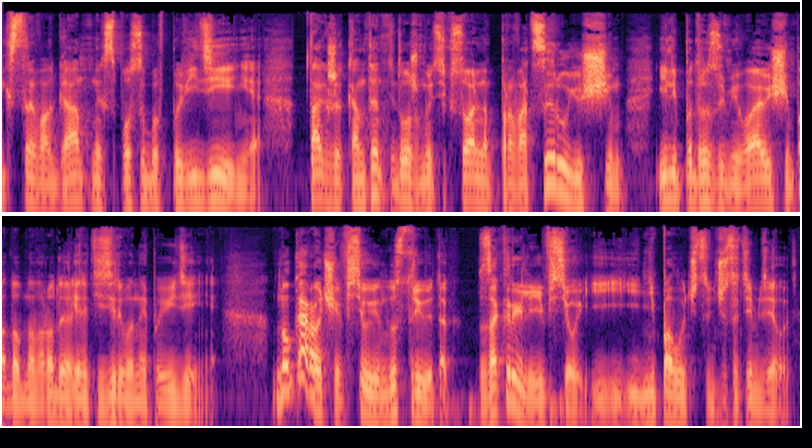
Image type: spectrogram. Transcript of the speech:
экстравагантных способов поведения. Также контент не должен быть сексуально провоцирующим или подразумевающим подобного рода эротизированное поведение. Ну, короче, всю индустрию так закрыли и все, и, и не получится ничего с этим делать.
